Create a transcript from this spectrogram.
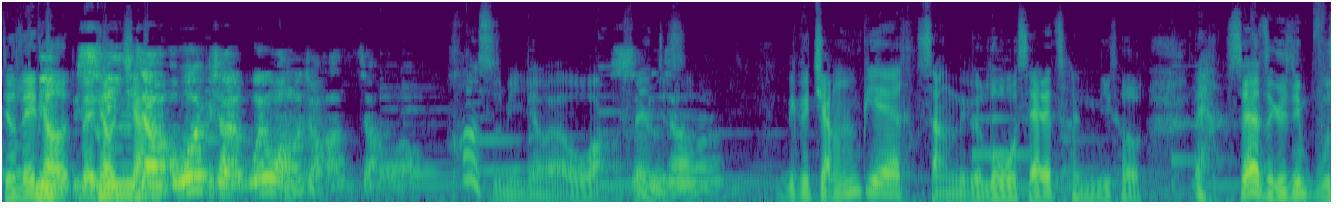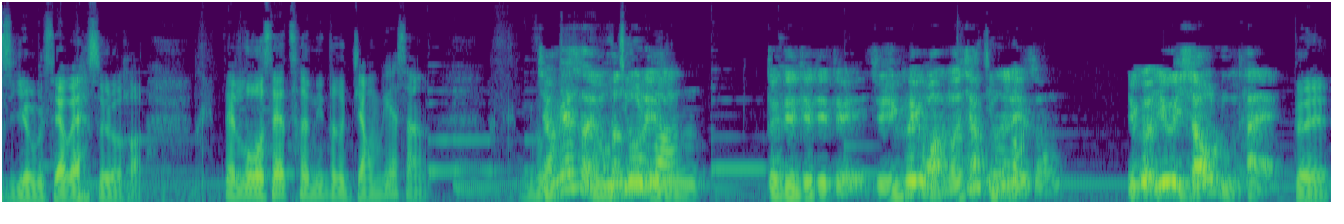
就那条那条江，我也不晓得，我也忘了叫啥子江了。好像是岷江吧，我忘了，反正就是？那个江边上那个乐山的城里头，哎呀，虽然这个已经不是游山玩水了哈，在乐山城里头江边上，江边上有很多那种，对对对对对，就是可以望到江的那种，有个有个小露台。对。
